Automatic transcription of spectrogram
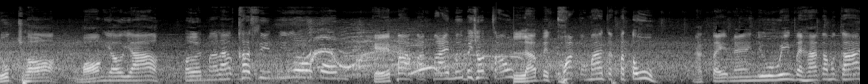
ลูกชอ มองยาวๆ เปิดมาแล้วคาซิมิโลมงเก๋ป้าปัดปลายมือไปชนเสาแล้วไปควักออกมาจากประตู นักเตะแมนยูวิ่งไปหากรรมการ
